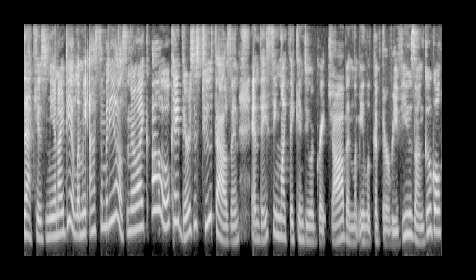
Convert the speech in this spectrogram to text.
that gives me an idea. Let me ask somebody else. And they're like, oh, okay, theirs is 2000 and they seem like they can do a great job. And let me look at their reviews on Google.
